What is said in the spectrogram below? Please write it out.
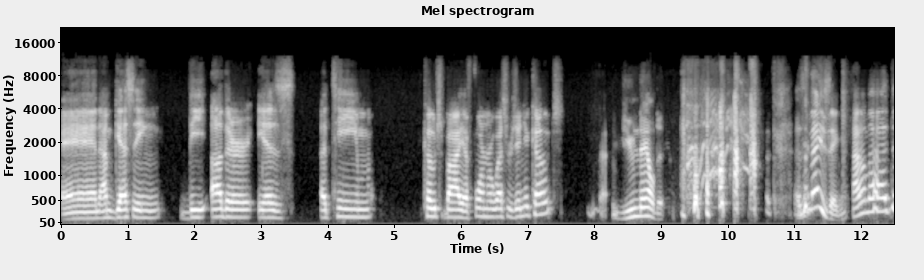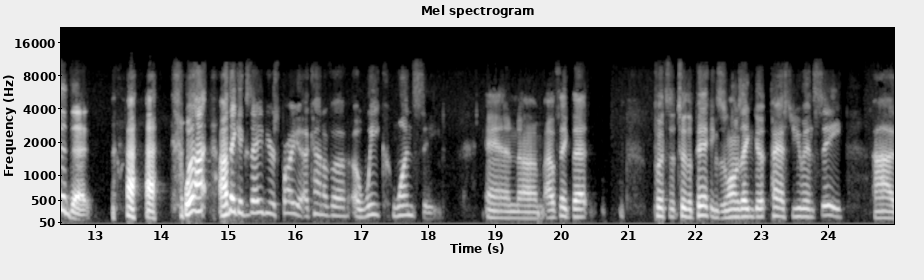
and I'm guessing the other is a team coached by a former West Virginia coach. You nailed it. That's amazing. I don't know how I did that. well, I, I think Xavier's probably a kind of a, a weak one seed, and um, I think that puts it to the pickings. As long as they can get past UNC, I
